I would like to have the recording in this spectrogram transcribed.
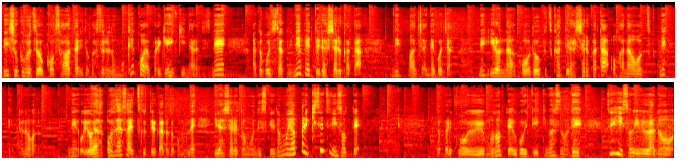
ね、植物をこう触ったりとかするのも結構やっぱり元気になるんですね。あとご自宅にねペットいらっしゃる方、ね、ワンちゃん猫ちゃん、ね、いろんなこう動物飼ってらっしゃる方お花をつねあのねお野菜作ってる方とかもねいらっしゃると思うんですけれどもやっぱり季節に沿ってやっぱりこういうものって動いていきますので是非そういうあの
